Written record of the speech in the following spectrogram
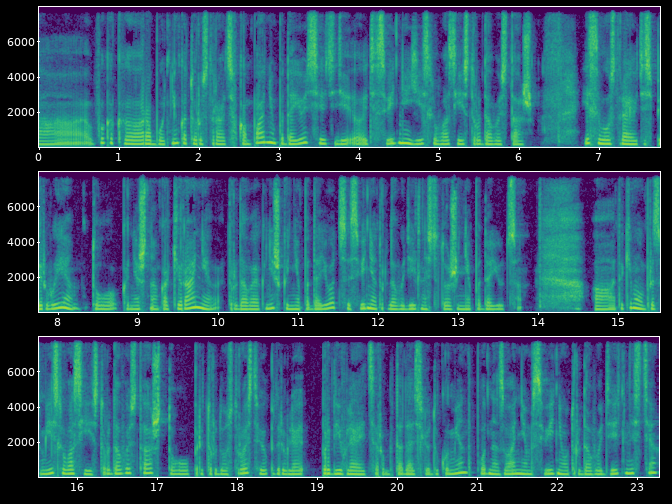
А, вы как э, работник, который устраивается в компанию, подаете эти, эти сведения, если у вас есть трудовой стаж. Если вы устраиваетесь впервые, то, конечно, как и ранее, трудовая книжка не подается, сведения о трудовой деятельности тоже не подаются. А, таким образом, если у вас есть трудовой стаж, то при трудоустройстве вы предъявляете работодателю документ под названием «Сведения о трудовой деятельности».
